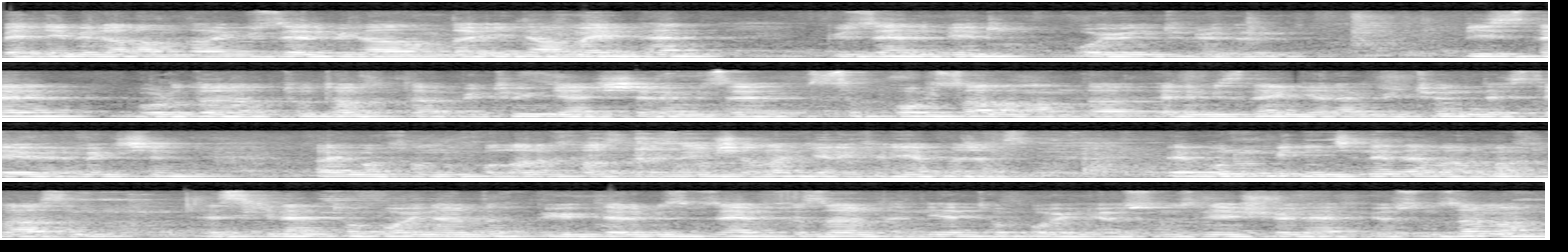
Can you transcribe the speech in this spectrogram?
belli bir alanda, güzel bir alanda idame eden güzel bir oyun türüdür. Biz de burada TUTAK'ta bütün gençlerimize sporsal alanda elimizden gelen bütün desteği vermek için kaymakamlık olarak hazırız. İnşallah gerekeni yapacağız. Ve bunun bilincine de varmak lazım. Eskiden top oynardık, büyüklerimiz bize hep kızardı. Niye top oynuyorsunuz, niye şöyle yapıyorsunuz ama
